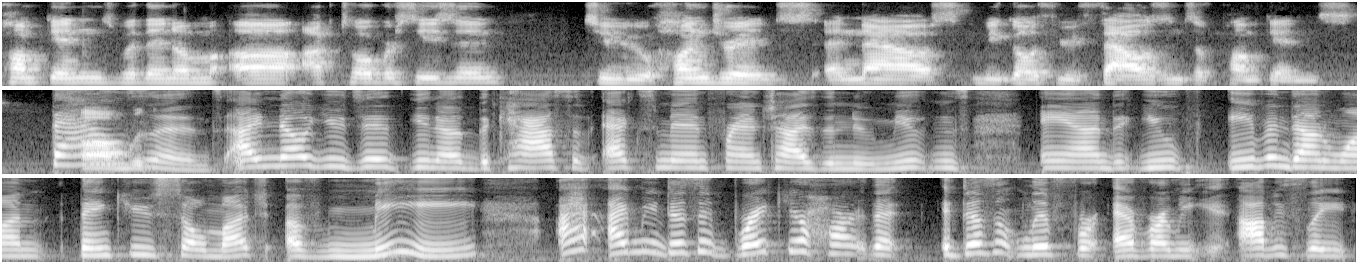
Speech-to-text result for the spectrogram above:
pumpkins within a uh, October season to hundreds, and now we go through thousands of pumpkins. Um, thousands. Um, I know you did, you know, the cast of X Men franchise, The New Mutants, and you've even done one, thank you so much, of me. I, I mean, does it break your heart that it doesn't live forever? I mean, obviously,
